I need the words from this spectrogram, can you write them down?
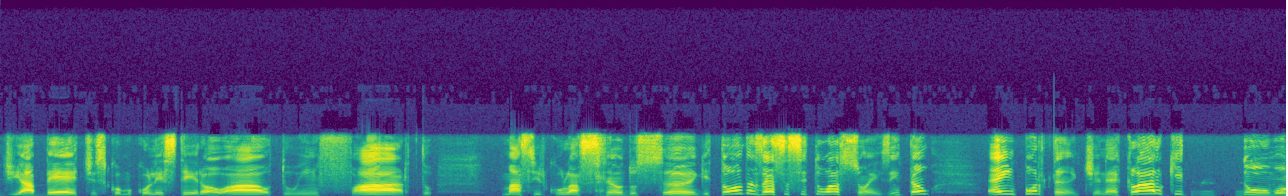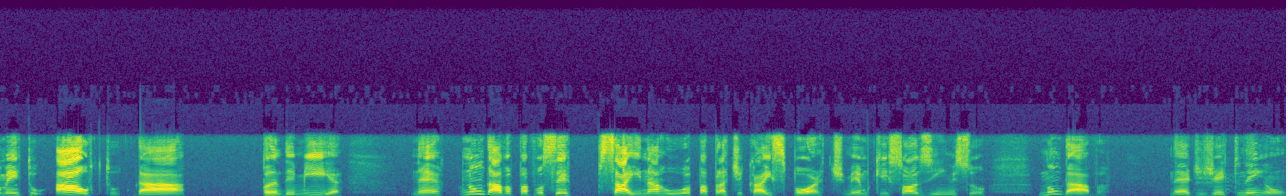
diabetes, como colesterol alto, infarto, má circulação do sangue, todas essas situações. Então, é importante, né? Claro que no momento alto da pandemia, né, não dava para você sair na rua para praticar esporte, mesmo que sozinho, isso não dava, né, de jeito nenhum.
